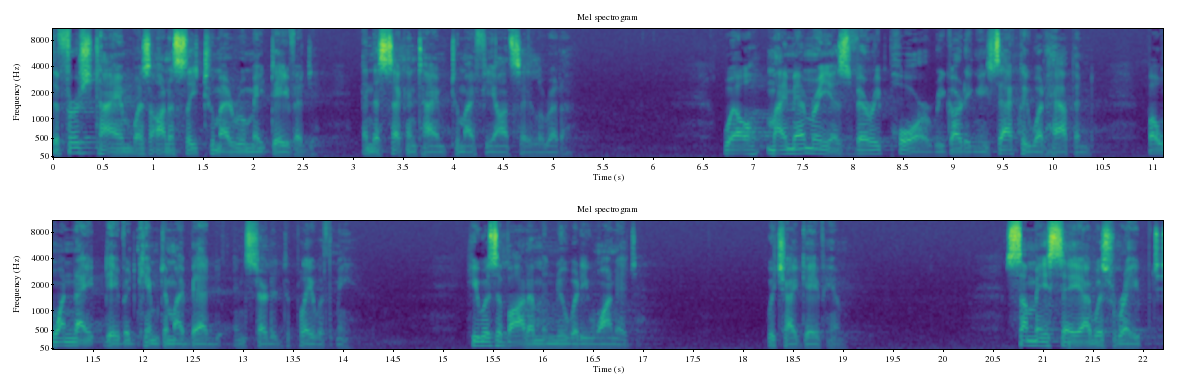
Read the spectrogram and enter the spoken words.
The first time was honestly to my roommate David, and the second time to my fiancee Loretta. Well, my memory is very poor regarding exactly what happened, but one night David came to my bed and started to play with me. He was a bottom and knew what he wanted, which I gave him. Some may say I was raped,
